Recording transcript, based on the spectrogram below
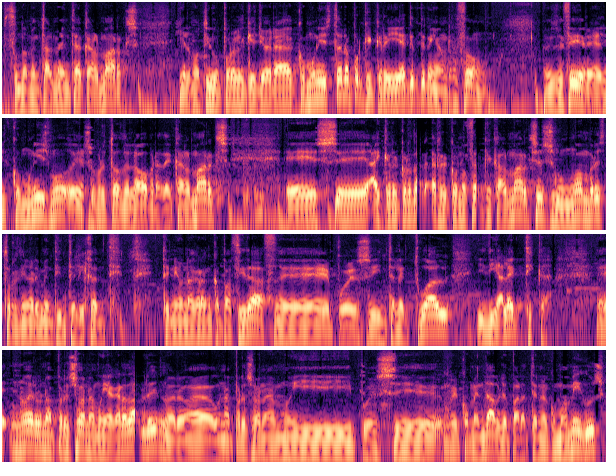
fundamentalmente a Karl Marx y el motivo por el que yo era comunista era porque creía que tenían razón. Es decir, el comunismo, sobre todo la obra de Karl Marx, es, hay que recordar, reconocer que Karl Marx es un hombre extraordinariamente inteligente. Tenía una gran capacidad pues intelectual y dialéctica. no era una persona muy agradable, no era una persona persona muy pues eh, recomendable para tener como amigos,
